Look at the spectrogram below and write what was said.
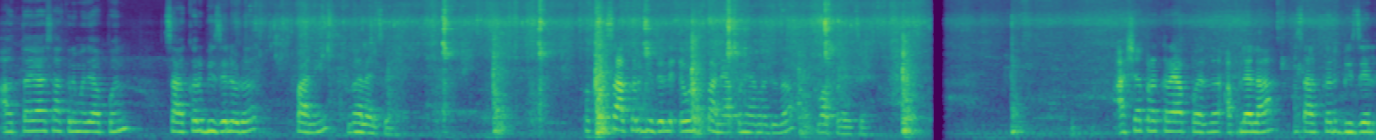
आता या साखरेमध्ये आपण साखर भिजेल एवढं पाणी घालायचं आहे. फक्त साखर भिजेल एवढंच पाणी आपण यामध्ये वापरायचं आहे. अशा प्रकारे आपण आपल्याला साखर भिजेल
